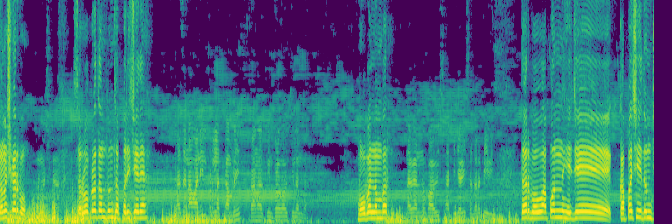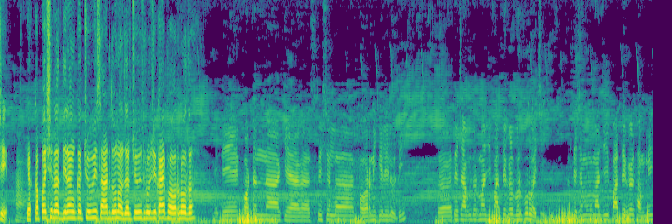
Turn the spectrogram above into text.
नमस्कार भाऊ. नमस्कार. सर्वप्रथम तुमचा परिचय द्या. माझं नाव अनिल प्रल्हाद कांबळे राहणार पिंपळगाव चिलमगा. मोबाईल नंबर? नव्याण्णव बावीस अठ्ठेचाळीस सतरा तेवीस. तर भाऊ आपण हे जे कपाशी आहे तुमची हां. या कपाशीला दिनांक चोवीस आठ दोन हजार चोवीस रोजी काय फवारलं होतं? इथे कॉटन स्पेशल फवारणी केलेली होती. तर त्याच्या अगोदर माझी पातेकळ भरपूर व्हायची. तर त्याच्यामुळे माझी पातेकळ थांबली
